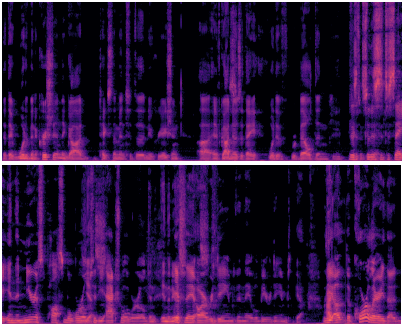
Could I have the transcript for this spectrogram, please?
that they would have been a Christian, then God takes them into the new creation. Uh, and if God knows that they would have rebelled, then He. This, so this is to say, in the nearest possible world Yes. to the actual world, in, in the nearest, if they yes. are redeemed, then they will be redeemed. Yeah. The I- uh, the corollary, the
